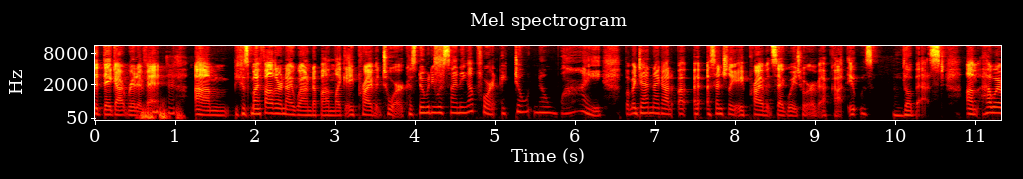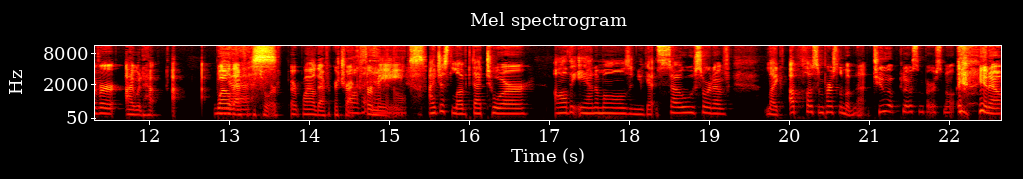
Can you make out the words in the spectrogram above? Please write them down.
that they got rid of it. Um, because my father and I wound up on like a private tour because nobody was signing up for it. I don't know why, but my dad and I got a, a, essentially a private Segway tour of Epcot. It was the best. Um, however, I would have uh, Wild yes. Africa Tour or Wild Africa Trek for animals. me. I just loved that tour. All the animals, and you get so sort of like up close and personal, but not too up close and personal. you know,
